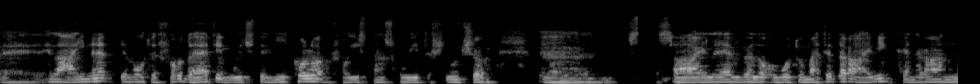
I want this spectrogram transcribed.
a line devoted for that, in which the vehicle, for instance, with future uh, high level of automated driving, can run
